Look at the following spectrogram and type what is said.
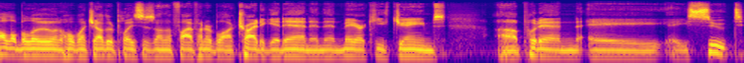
Hullabaloo and a whole bunch of other places on the 500 block, tried to get in, and then Mayor Keith James uh, put in a a suit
